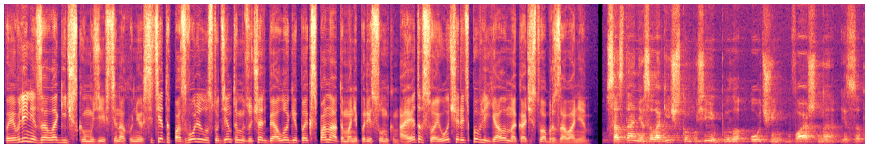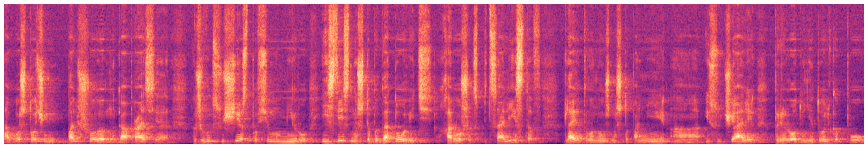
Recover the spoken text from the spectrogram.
Появление зоологического музея в стенах университета позволило студентам изучать биологию по экспонатам, а не по рисункам, а это, в свою очередь, повлияло на качество образования. Создание зоологического музея было очень важно из-за того, что очень большое многообразие живых существ по всему миру. И, естественно, чтобы готовить хороших специалистов, для этого нужно, чтобы они э, изучали природу не только по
